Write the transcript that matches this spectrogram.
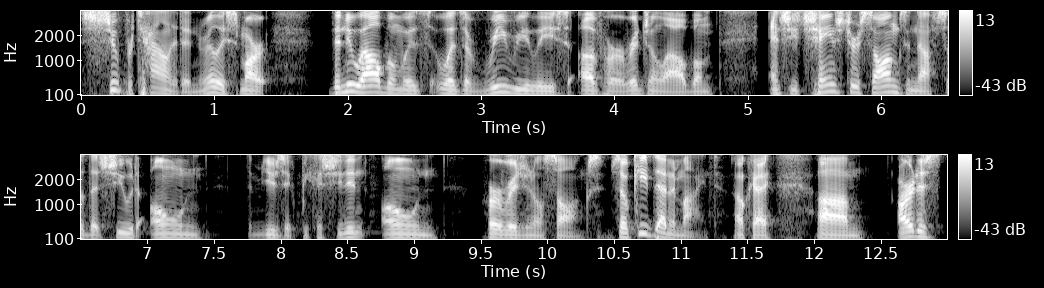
super talented and really smart. The new album was was a re-release of her original album, and she changed her songs enough so that she would own the music because she didn't own her original songs. So keep that in mind. Okay, um, artists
